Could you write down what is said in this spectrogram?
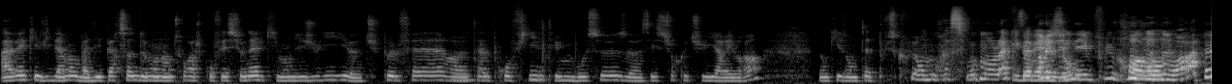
avec évidemment bah, des personnes de mon entourage professionnel qui m'ont dit Julie, euh, tu peux le faire, euh, Mhm. t'as le profil, t'es une bosseuse, c'est sûr que tu y arriveras. Donc ils ont peut-être plus cru en moi à ce moment-là que moi, raison. je n'ai plus croire en moi.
